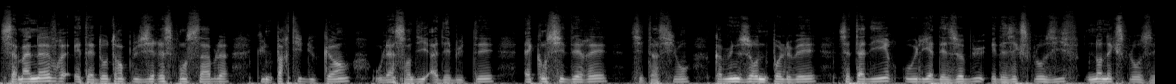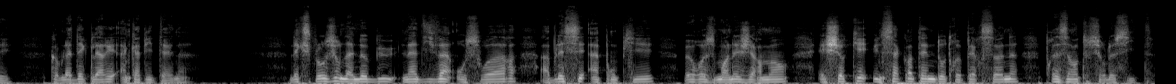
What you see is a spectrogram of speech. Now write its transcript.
Sa manœuvre était d'autant plus irresponsable qu'une partie du camp où l'incendie a débuté est considérée comme une zone polluée, c'est-à-dire où il y a des obus et des explosifs non explosés, comme l'a déclaré un capitaine. L'explosion d'un obus lundi 20 au soir a blessé un pompier, heureusement légèrement, et choqué une cinquantaine d'autres personnes présentes sur le site.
